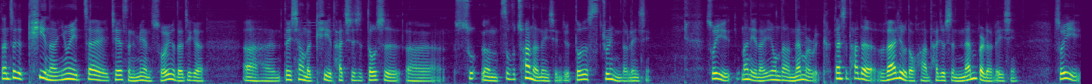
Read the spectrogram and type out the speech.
但这个 key 呢，因为在 JS 里面所有的这个呃对象的 key 它其实都是呃数嗯字符串的类型，就都是 string 的类型。所以那里呢用到 numeric，但是它的 value 的话，它就是 number 的类型。所以，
